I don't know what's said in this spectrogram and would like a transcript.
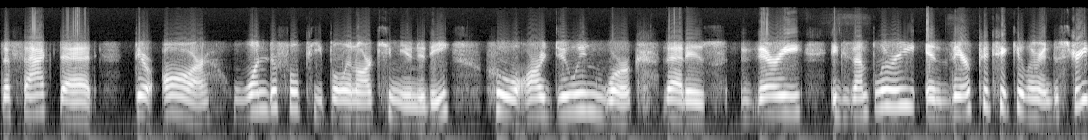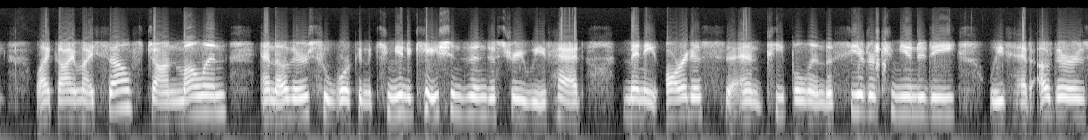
the fact that there are wonderful people in our community who are doing work that is very exemplary in their particular industry, like I myself, John Mullen, and others who work in the communications industry. We've had many artists and people in the theater community. We've had others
